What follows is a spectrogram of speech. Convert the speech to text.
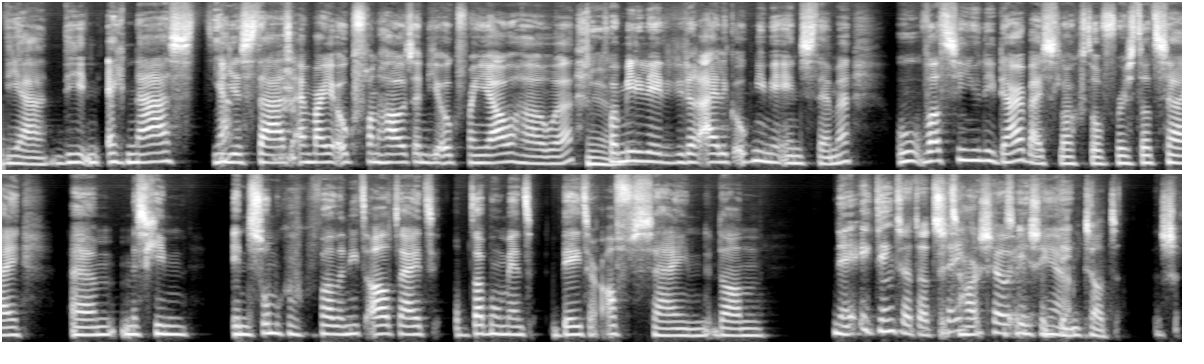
ja, die echt naast Ja. je staat... en waar je ook van houdt en die ook van jou houden. Ja. Familieleden die er eigenlijk ook niet meer instemmen. Hoe, wat zien jullie daarbij slachtoffers? Dat zij ehm, misschien in sommige gevallen niet altijd op dat moment beter af zijn dan... Nee, ik denk dat dat zeker hart- zo is. Ik ja. denk dat ze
